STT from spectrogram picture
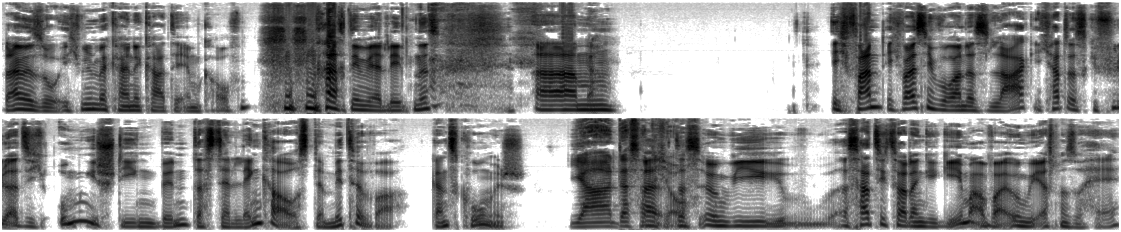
sagen wir so, ich will mir keine KTM kaufen nach dem Erlebnis. Ähm, ja. Ich fand, ich weiß nicht, woran das lag. Ich hatte das Gefühl, als ich umgestiegen bin, dass der Lenker aus der Mitte war. Ganz komisch. Ja, das hatte ich auch. Das irgendwie, es hat sich zwar dann gegeben, aber irgendwie erstmal so, hä?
